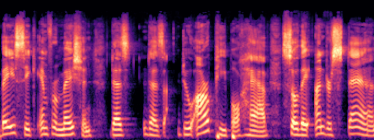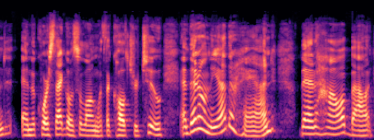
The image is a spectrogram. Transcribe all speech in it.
basic information does does do our people have so they understand? And of course, that goes along with the culture too. And then on the other hand, then how about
